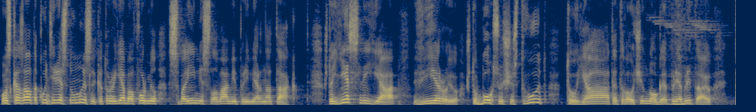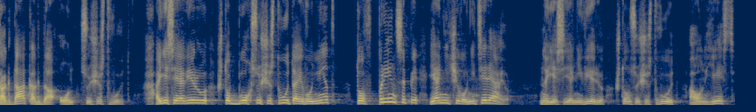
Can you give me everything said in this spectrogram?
Он сказал такую интересную мысль, которую я бы оформил своими словами примерно так, что если я верую, что Бог существует, то я от этого очень многое приобретаю тогда, когда Он существует. А если я верю, что Бог существует, а Его нет, то в принципе я ничего не теряю. Но если я не верю, что Он существует, а Он есть,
